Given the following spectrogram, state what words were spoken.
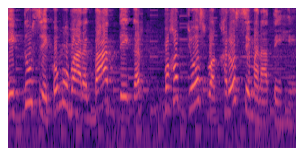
एक दूसरे को मुबारकबाद देकर बहुत जोश व खरोश से मनाते हैं।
